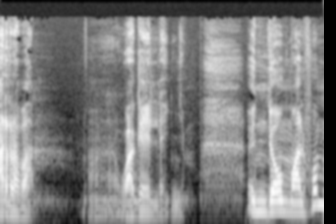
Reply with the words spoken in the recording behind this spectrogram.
አረባም፣ ዋጋ የለኝም፣ እንደውም አልፎም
